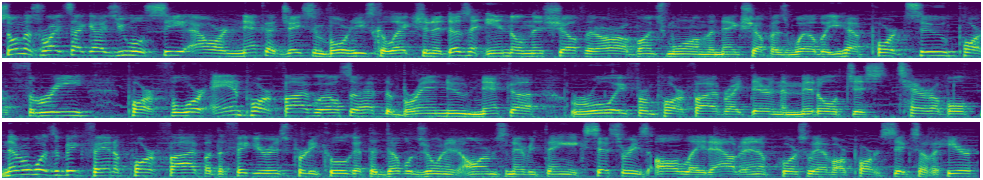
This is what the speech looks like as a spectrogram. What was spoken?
So on this right side, guys, you will see our NECA Jason Voorhees collection. It doesn't end on this shelf. There are a bunch more on the next shelf as well, but you have Part 2, Part 3, Part 4, and Part 5. We also have the brand new NECA Roy from Part 5 right there in the middle. Just terrible. Never was a big fan of Part 5, but the figure is pretty cool. Got the double jointed arms and everything. Accessories all laid out, and of course, we have our Part 6 over here.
